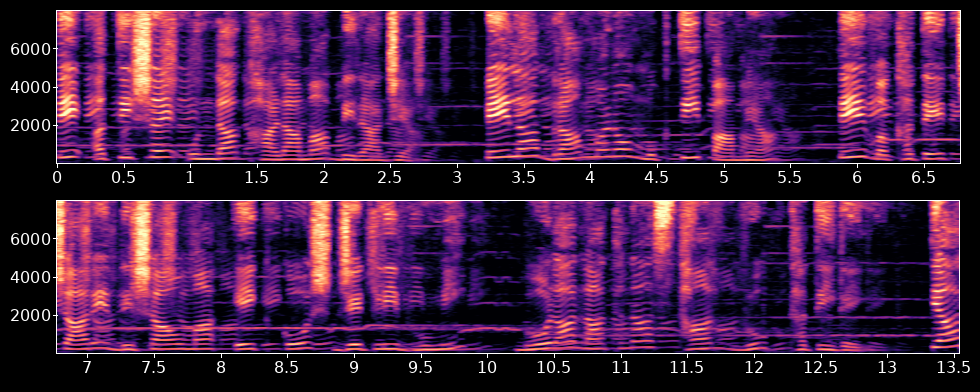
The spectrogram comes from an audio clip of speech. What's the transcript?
તે અતિશય ઊંડા ખાડામાં બિરાજ્યા. પેલા બ્રાહ્મણો મુક્તિ પામ્યા તે વખતે ચારે દિશાઓમાં એક કોષ જેટલી ભૂમિ ભોળાનાથના સ્થાન રૂપ થતી ગઈ. ત્યાં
